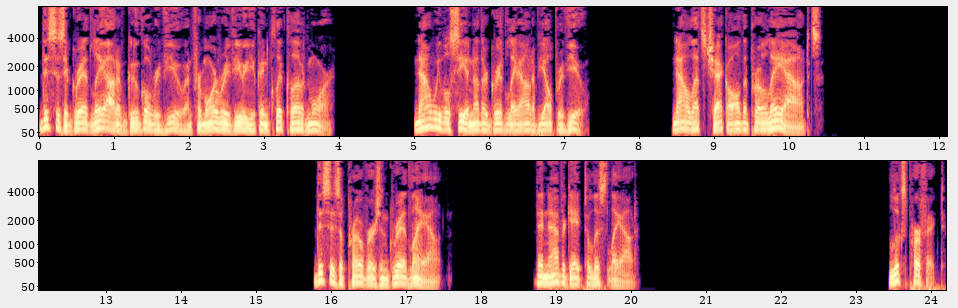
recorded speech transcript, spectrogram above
This is a grid layout of Google Review and for more review you can click Load More. Now we will see another grid layout of Yelp Review. Now let's check all the pro layouts. This is a pro version grid layout. Then navigate to list layout. Looks perfect.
